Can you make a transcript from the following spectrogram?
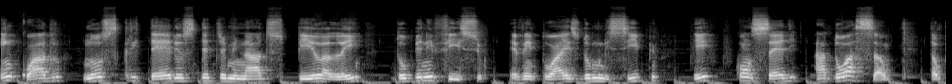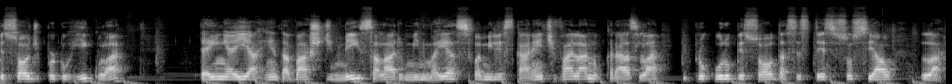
enquadro nos critérios determinados pela lei do benefício, eventuais do município e concede a doação. Então, pessoal de Porto Rico lá, tem aí a renda abaixo de meio salário mínimo aí, as famílias carentes, vai lá no CRAS lá e procura o pessoal da assistência social lá.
